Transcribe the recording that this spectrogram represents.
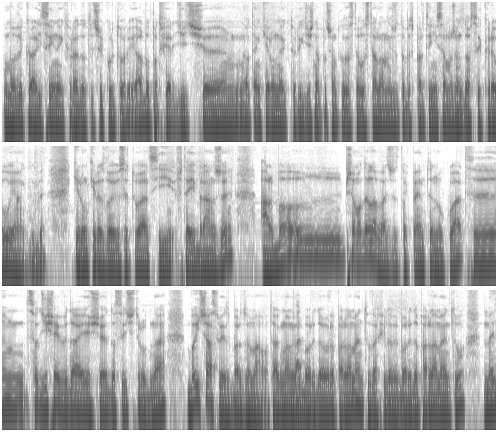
umowy koalicyjnej, która dotyczy kultury. Albo potwierdzić em, no, ten kierunek, który gdzieś na początku został ustalony, że to bezpartyjni samorządowcy kreują jak gdyby kierunki rozwoju sytuacji w tej branży, albo y, przemodelować, że tak powiem, ten układ, ym, co dzisiaj wydaje się dosyć trudne, bo i czasu jest bardzo mało. Tak, mamy wybory do Europarlamentu, za chwilę wybory do Parlamentu. My,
